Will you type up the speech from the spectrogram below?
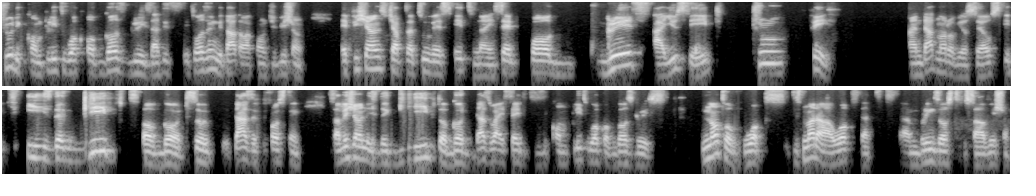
through the complete work of God's grace, that is, it wasn't without our contribution. Ephesians chapter 2, verse 8 to 9 said, For grace are you saved through faith, and that not of yourselves. It is the gift of God. So that's the first thing. Salvation is the gift of God. That's why I said it is the complete work of God's grace, not of works. It is not our works that um, brings us to salvation.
